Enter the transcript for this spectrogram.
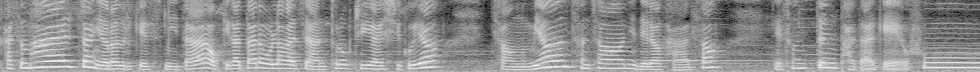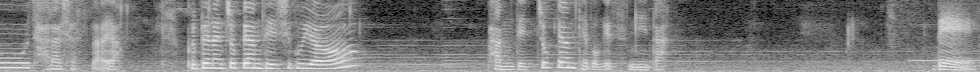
가슴 활짝 열어드리겠습니다. 어깨가 따라 올라가지 않도록 주의하시고요. 정면 천천히 내려가서 내 손등 바닥에 후 잘하셨어요. 불편한 쪽뺨 대시고요. 반대쪽 뺨 대보겠습니다. 네,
